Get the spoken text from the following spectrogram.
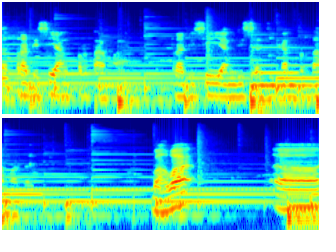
uh, tradisi yang pertama, tradisi yang disajikan pertama tadi, bahwa uh,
